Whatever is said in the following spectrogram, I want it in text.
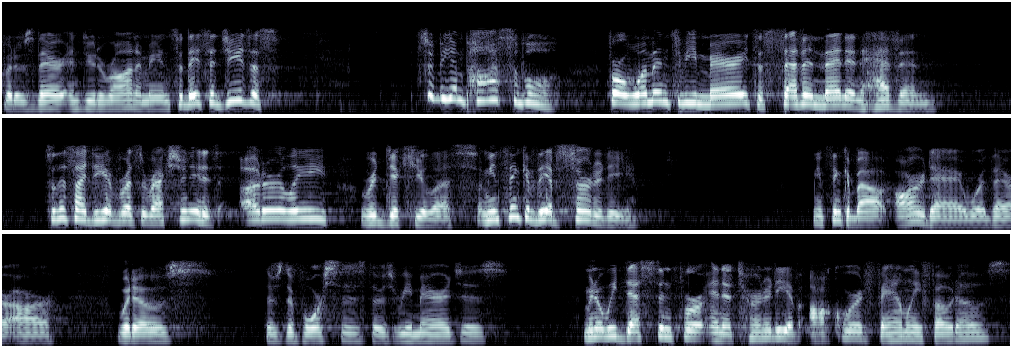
but it was there in Deuteronomy. And so they said, Jesus, this would be impossible for a woman to be married to seven men in heaven. So, this idea of resurrection, it is utterly ridiculous. I mean, think of the absurdity. I mean, think about our day where there are widows, there's divorces, there's remarriages. I mean, are we destined for an eternity of awkward family photos?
